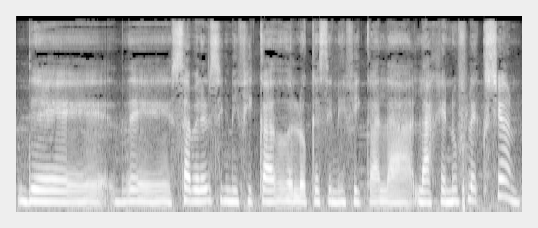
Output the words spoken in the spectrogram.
de, de, saber el significado de lo que significa la, la genuflexión.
